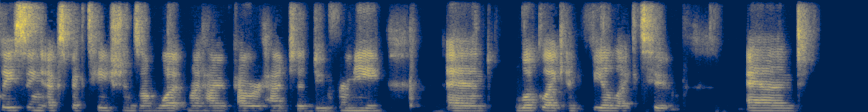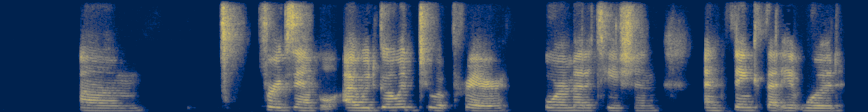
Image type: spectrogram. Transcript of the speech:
placing expectations on what my higher power had to do for me and look like and feel like too. And um, for example, I would go into a prayer or a meditation and think that it would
